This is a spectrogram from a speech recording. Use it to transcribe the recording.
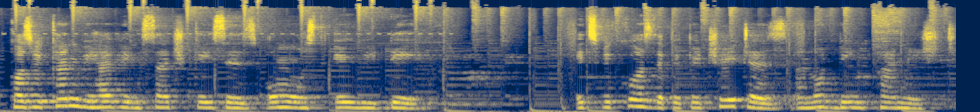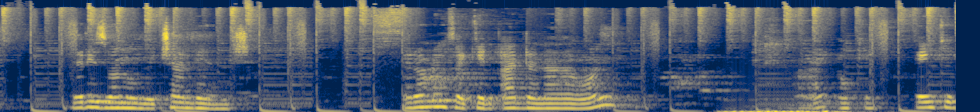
Because we can't be having such cases almost every day. It's because the perpetrators are not being punished. That is one of the challenge. I don't know if I can add another one. Right? Okay. Thank you.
